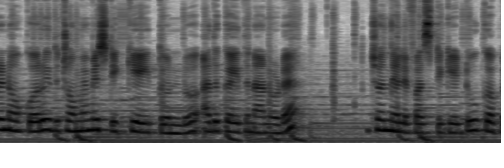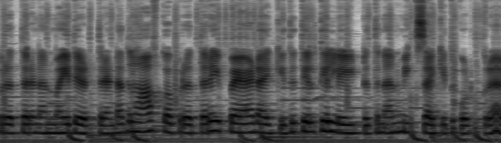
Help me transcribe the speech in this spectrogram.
ಉಡೆ ನೋಕೋರು ಇದು ಚೊಮ್ಮೆ ಸ್ಟಿಕ್ಕಿ ಐತುಂಡು. ನಾನು ಉಡೆ ಚೊಂದೆಲೆ ಫಸ್ಟಿಗೆ ಟೂ ಕಪ್ ರತ್ತಾರೆ ನಾನು ಮೈದಾ ಇಡ್ತಾರೆ ಅದ್ರಲ್ಲಿ ಹಾಫ್ ಕಪ್ ರತ್ತಾರೆ ಇಪ್ಪ ಆ್ಯಡ್ ಹಾಕಿದ್ದು, ತಿಲ್ ತಿಲ್ಲೇ ಇಟ್ಟಿದ್ದು ನಾನು ಮಿಕ್ಸ್ ಹಾಕಿದ್ದು ಕೊಡ್ಕ್ರೆ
